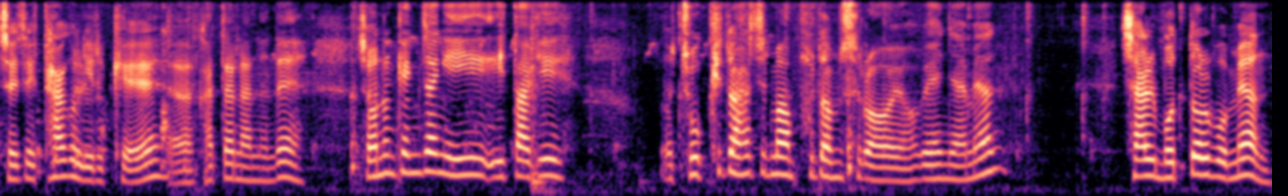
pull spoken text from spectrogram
저 이제 닭을 이렇게 어, 갖다 놨는데 저는 굉장히 이, 이 닭이 좋기도 하지만 부담스러워요. 왜냐면 잘 못 돌보면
